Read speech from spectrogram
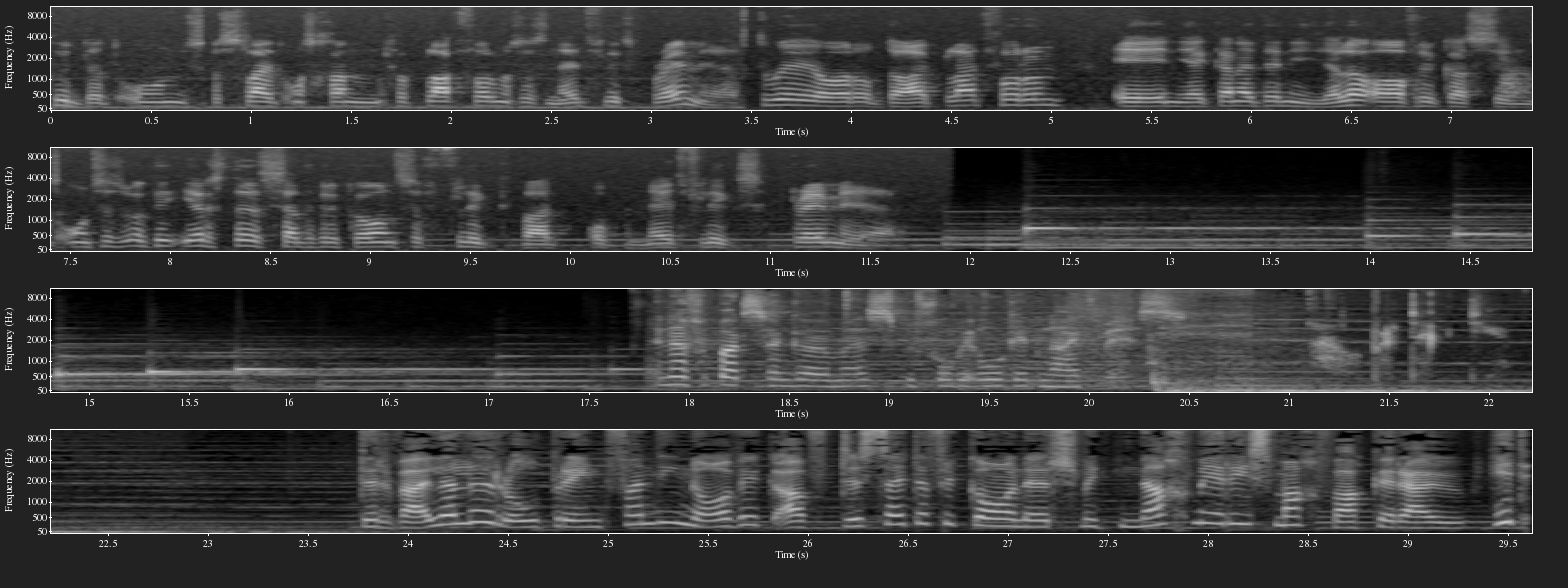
goed dat ons besluit ons gaan vir platforms soos Netflix Premiere 2 jaar op daai platform en jy kan dit in die hele Afrika sien. Ons is ook die eerste Suid-Afrikaanse fliek wat op Netflix premiere. Enough about Sangomas before we all get nightmares. I'll protect you. Terwyl hulle rolprent van die naweek af dis Suid-Afrikaners met nagmerries mag wakker hou, het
